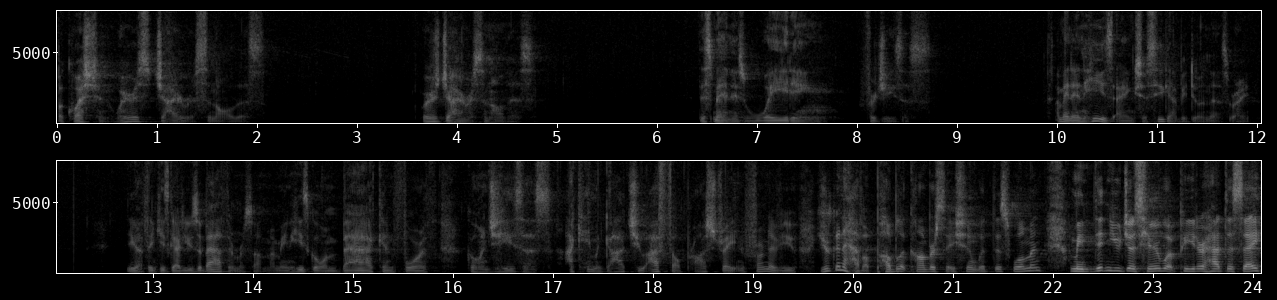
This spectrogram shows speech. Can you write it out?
But, question where is Jairus in all this? Where's Jairus in all this? This man is waiting for Jesus. I mean, and he's anxious. He's got to be doing this, right? You think he's got to use a bathroom or something. I mean, he's going back and forth, going, Jesus, I came and got you. I fell prostrate in front of you. You're going to have a public conversation with this woman? I mean, didn't you just hear what Peter had to say?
